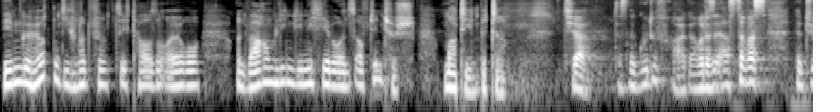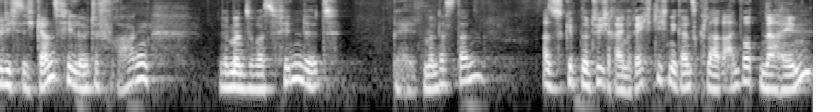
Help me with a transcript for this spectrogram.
Wem gehörten die 150.000 Euro und warum liegen die nicht hier bei uns auf den Tisch? Martin, bitte. Tja, das ist eine gute Frage. Aber das Erste, was natürlich sich ganz viele Leute fragen, wenn man sowas findet, behält man das dann? Also es gibt natürlich rein rechtlich eine ganz klare Antwort, nein.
